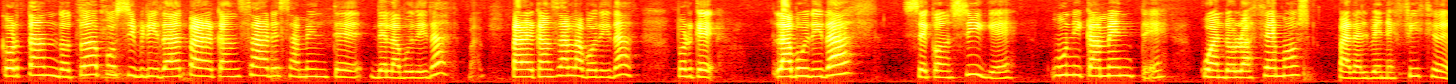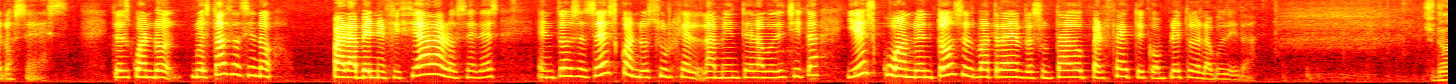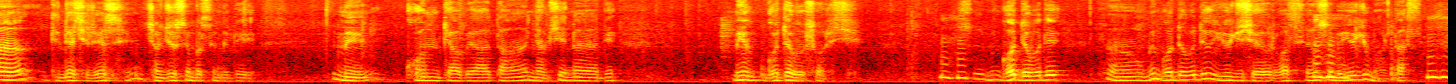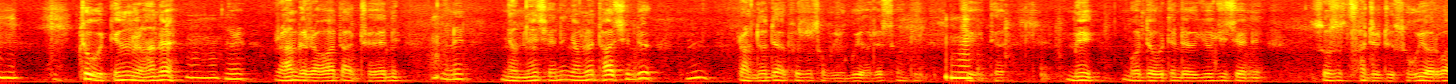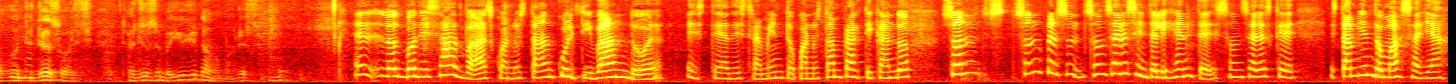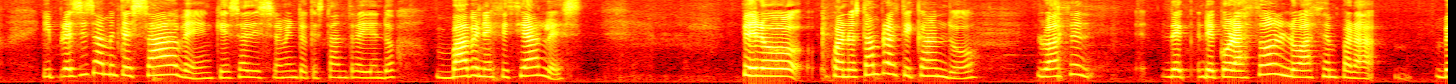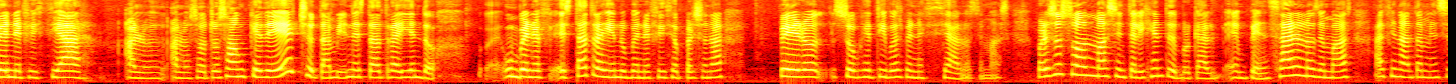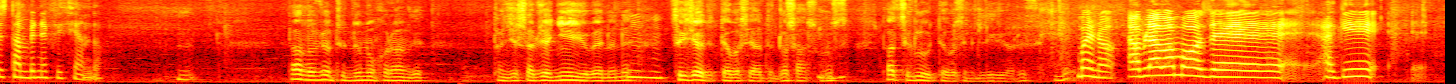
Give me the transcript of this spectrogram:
cortando toda posibilidad para alcanzar esa mente de la budidad, para alcanzar la budidad. Porque la budidad se consigue únicamente cuando lo hacemos para el beneficio de los seres. Entonces, cuando lo estás haciendo para beneficiar a los seres, entonces es cuando surge la mente de la bodhicitta y es cuando entonces va a traer el resultado perfecto y completo de la budidad. Chidang tinda chayani, chayani, shindu, tinda yuju chayani, Los bodhisattvas, cuando están cultivando eh, este adiestramiento, cuando están practicando, son, son, son seres inteligentes, son seres que están viendo más allá. Y precisamente saben que ese adiestramiento que están trayendo va a beneficiarles. Pero cuando están practicando, lo hacen de, corazón, lo hacen para beneficiar a los, a los otros, aunque de hecho también está trayendo un, está trayendo un beneficio personal, pero su objetivo es beneficiar a los demás. Por eso son más inteligentes, porque al en pensar en los demás, al final también se están beneficiando. Bueno, hablábamos de aquí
